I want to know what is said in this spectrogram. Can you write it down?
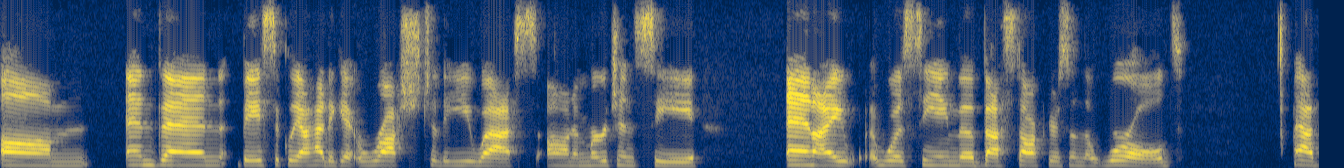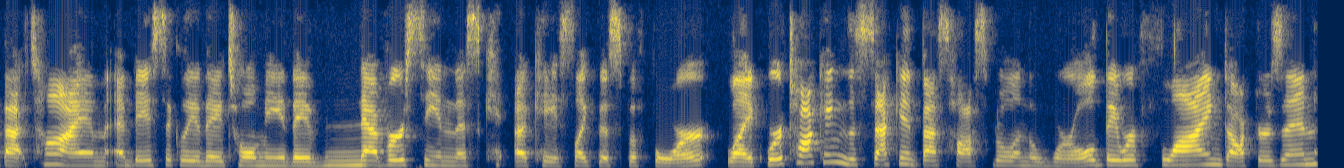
Um, and then basically, I had to get rushed to the US on emergency. And I was seeing the best doctors in the world at that time and basically they told me they've never seen this a case like this before. Like we're talking the second best hospital in the world. They were flying doctors in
